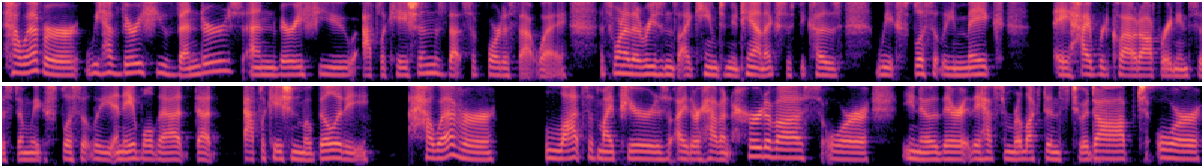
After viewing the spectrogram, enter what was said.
However, we have very few vendors and very few applications that support us that way. That's one of the reasons I came to Nutanix is because we explicitly make a hybrid cloud operating system. We explicitly enable that that application mobility. However, lots of my peers either haven't heard of us or you know they they have some reluctance to adopt or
